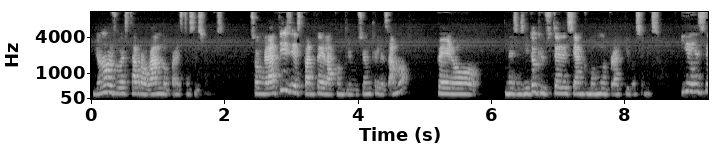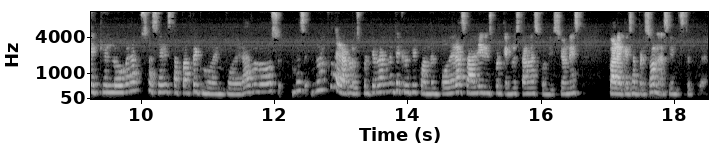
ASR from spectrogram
Yo no les voy a estar rogando para estas sesiones. Son gratis y es parte de la contribución que les damos, pero necesito que ustedes sean como muy proactivos en eso. Y desde que logramos hacer esta parte como de empoderarlos, no, empoderarlos, porque realmente creo que cuando empoderas a alguien es porque no están las condiciones para que esa persona sienta este poder,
